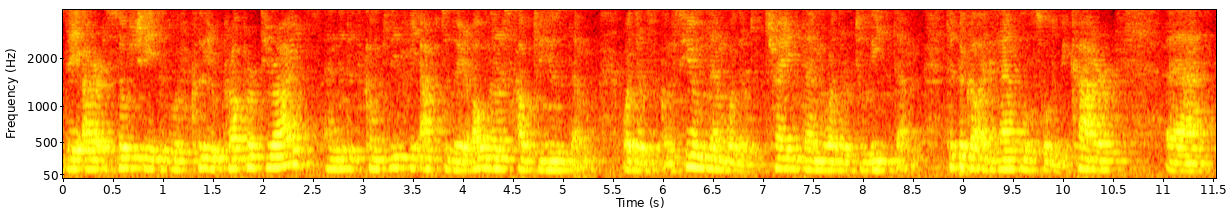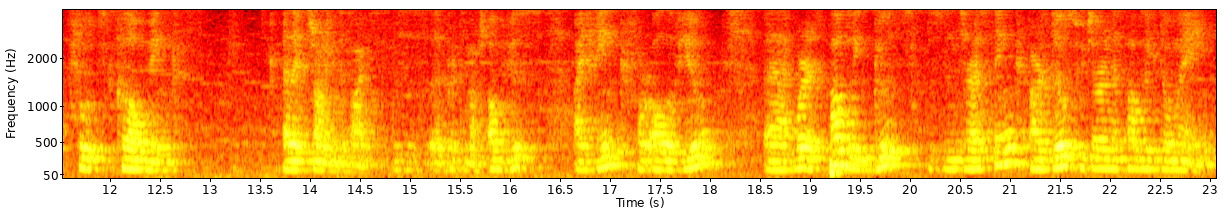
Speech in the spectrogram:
they are associated with clear property rights, and it is completely up to their owners how to use them, whether to consume them, whether to trade them, whether to lease them. Typical examples would be car, uh, food, clothing, electronic devices. This is uh, pretty much obvious, I think, for all of you. Uh, whereas public goods, this is interesting, are those which are in the public domain.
